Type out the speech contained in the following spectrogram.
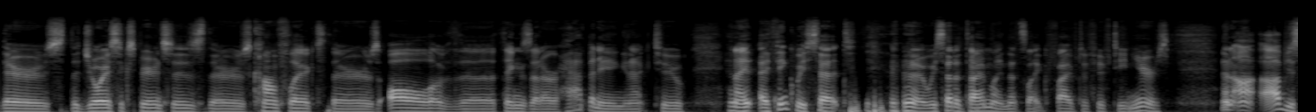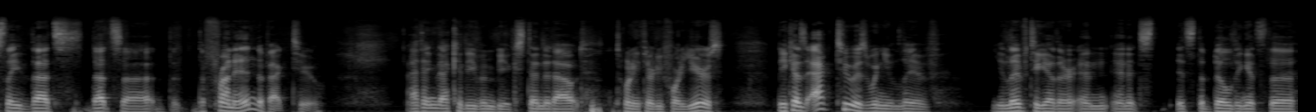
there's the joyous experiences, there's conflict, there's all of the things that are happening in Act Two, and I, I think we set we set a timeline that's like five to fifteen years, and obviously that's that's uh, the, the front end of Act Two. I think that could even be extended out 20, 30, 40 years, because Act Two is when you live, you live together, and and it's it's the building, it's the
